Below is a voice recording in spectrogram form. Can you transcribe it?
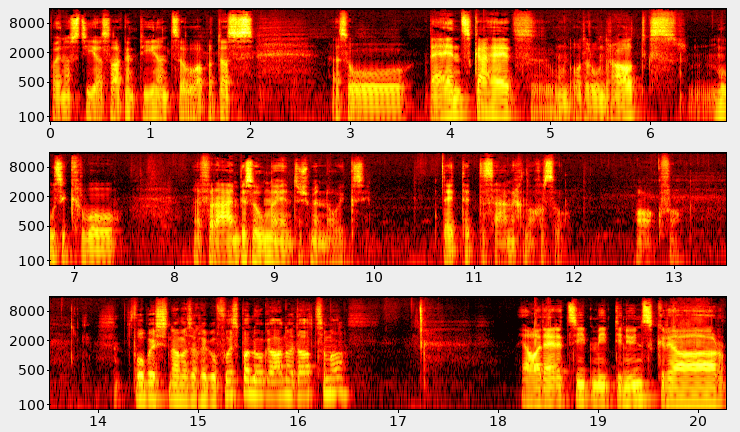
Buenos Dias Argentina und so. Aber dass also Bands gegeben hat oder Unterhaltungsmusiker, die einen Verein besungen haben, das war mir neu. Gewesen. Dort hat das eigentlich nachher so angefangen. Wo bist du so ein bisschen Fußball schauen, dazu mal? Ja, in dieser Zeit, Mitte 90er Jahre,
